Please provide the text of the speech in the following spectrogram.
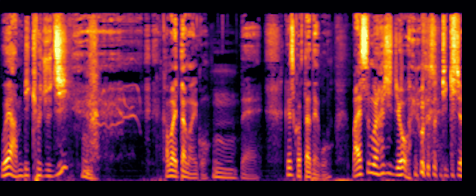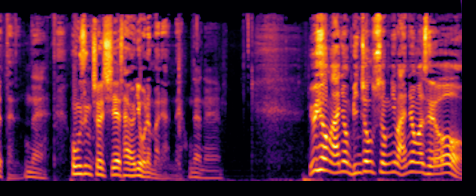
왜 안 비켜주지? 가만 있다 말고. 음. 네. 그래서 걷다 대고 말씀을 하시죠. 이러면서 비키셨다는 네. 홍승철 씨의 사연이 오랜만에 왔네요. 네네. 유형 안녕 민정수석님 안녕하세요.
